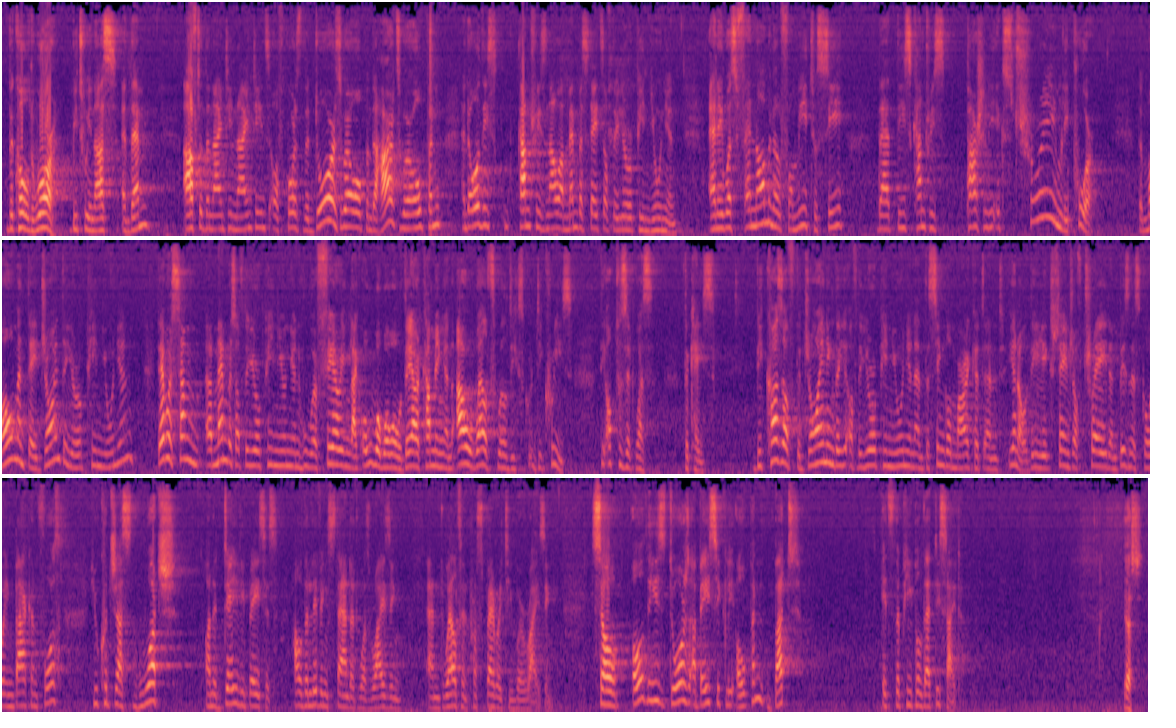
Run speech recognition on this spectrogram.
the Cold War between us and them. After the 1990s, of course, the doors were open, the hearts were open, and all these countries now are member states of the European Union. And it was phenomenal for me to see that these countries, partially extremely poor, the moment they joined the European Union, there were some uh, members of the European Union who were fearing, like, oh, whoa, whoa, whoa, they are coming and our wealth will de decrease. The opposite was the case. Because of the joining the, of the European Union and the single market and you know, the exchange of trade and business going back and forth, you could just watch on a daily basis how the living standard was rising and wealth and prosperity were rising. So all these doors are basically open, but it's the people that decide. Yes.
